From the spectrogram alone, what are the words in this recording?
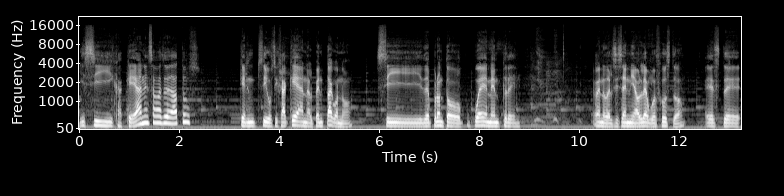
¿y si hackean esa base de datos? Que digo, si hackean al Pentágono, si de pronto pueden entre. Bueno, del CISEN ni hablemos justo. Este.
